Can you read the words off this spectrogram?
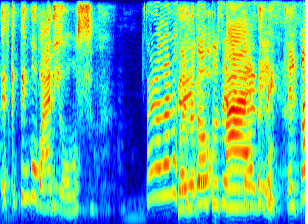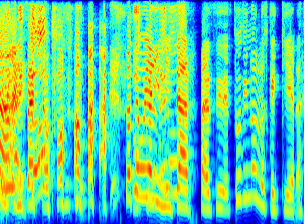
es que tengo varios. Bueno, danos Pero- el top. tus Ah, sí. El top Ah, no te Los voy a primeros- limitar. Así de, tú dinos los que quieras.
